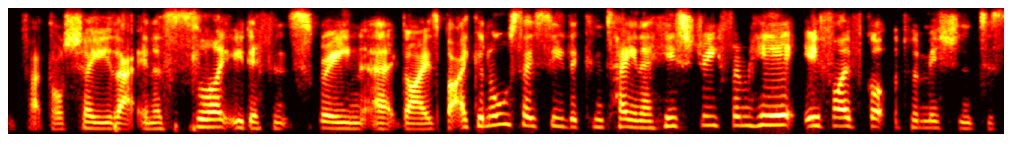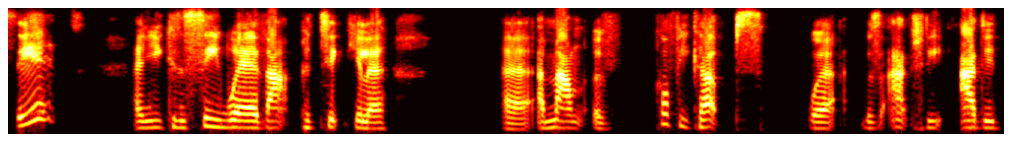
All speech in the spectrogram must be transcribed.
in fact, I'll show you that in a slightly different screen, uh, guys, but I can also see the container history from here if I've got the permission to see it. And you can see where that particular uh, amount of coffee cups were, was actually added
